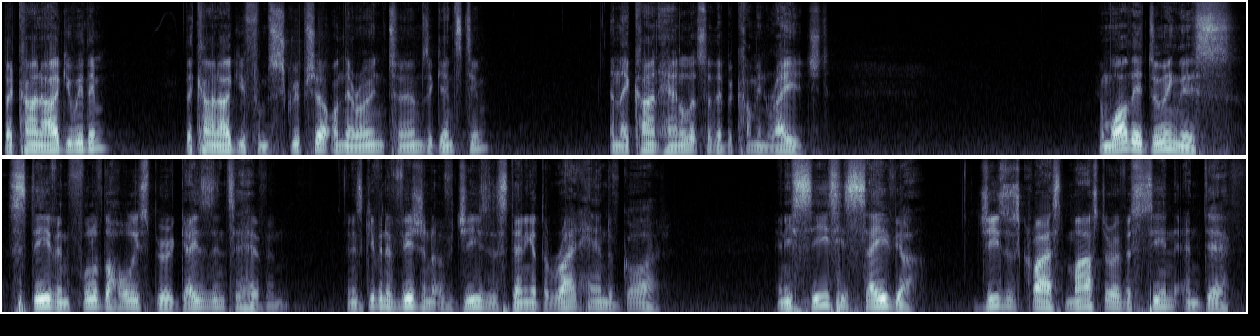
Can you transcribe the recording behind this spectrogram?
They can't argue with him. They can't argue from Scripture on their own terms against him. And they can't handle it, so they become enraged. And while they're doing this, Stephen, full of the Holy Spirit, gazes into heaven and is given a vision of Jesus standing at the right hand of God. And he sees his Savior, Jesus Christ, master over sin and death.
